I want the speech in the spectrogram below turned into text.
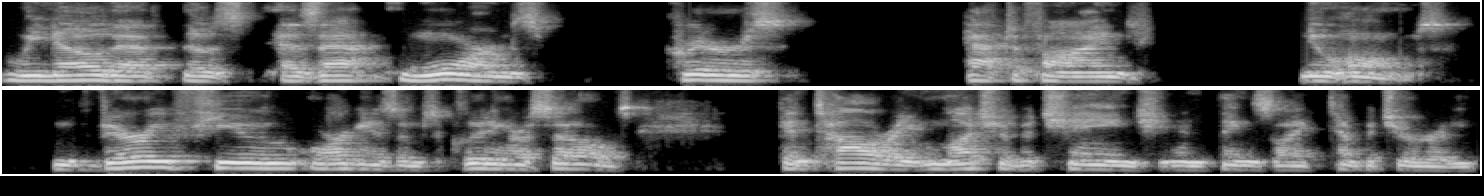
we know that those as that warms, critters have to find new homes. Very few organisms, including ourselves, can tolerate much of a change in things like temperature and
